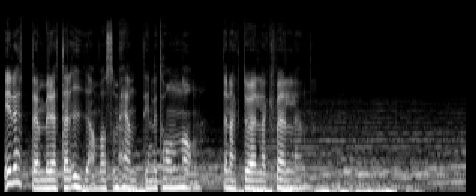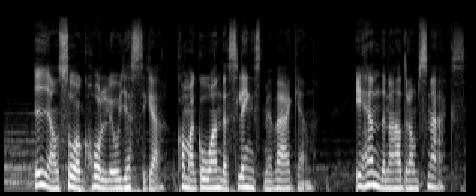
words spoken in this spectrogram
I rätten berättar Ian vad som hänt enligt honom den aktuella kvällen. Ian såg Holly och Jessica komma gåendes längs med vägen. I händerna hade de snacks.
